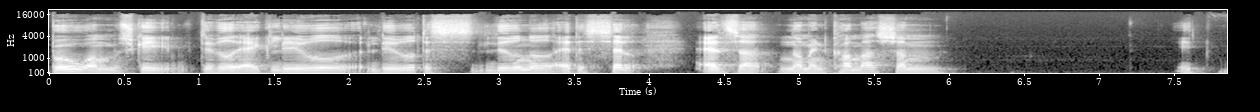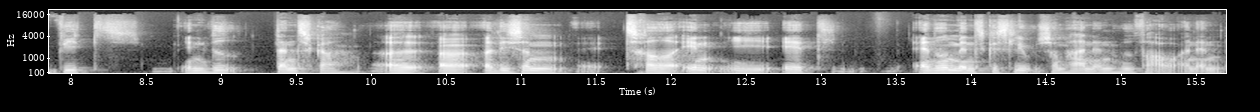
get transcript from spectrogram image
bog om måske, det ved jeg ikke, levede, levede, det, levede noget af det selv. Altså når man kommer som et hvidt, en hvid dansker, og, og, og ligesom øh, træder ind i et andet menneskes liv, som har en anden hudfarve og en anden.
